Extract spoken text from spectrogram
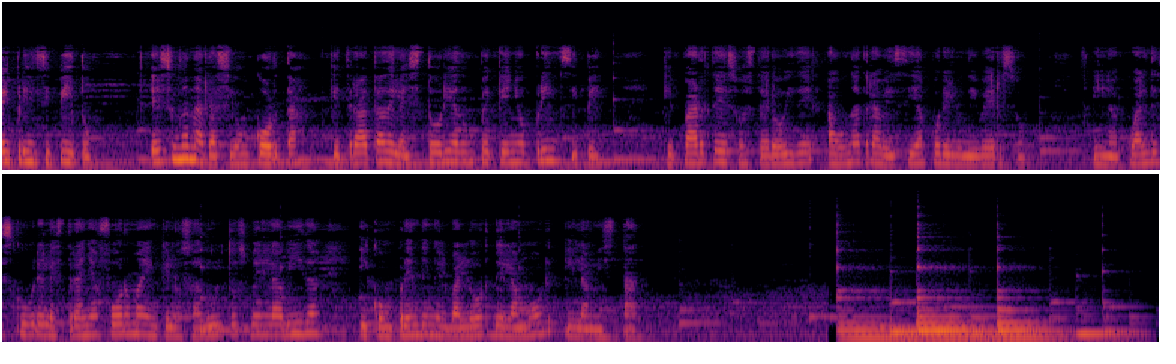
El Principito es una narración corta que trata de la historia de un pequeño príncipe que parte de su asteroide a una travesía por el universo, en la cual descubre la extraña forma en que los adultos ven la vida y comprenden el valor del amor y la amistad.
